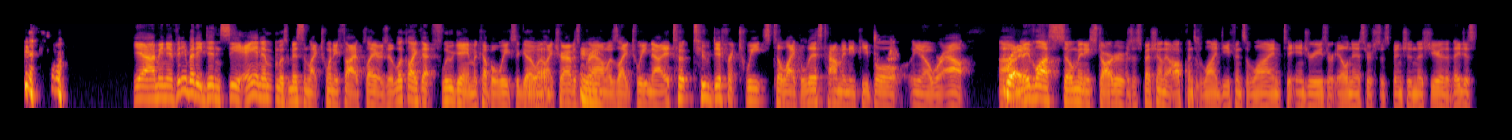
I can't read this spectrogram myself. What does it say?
yeah, I mean, if anybody didn't see, A and M was missing like 25 players. It looked like that flu game a couple weeks ago yeah. when like Travis mm-hmm. Brown was like tweeting out. It took two different tweets to like list how many people you know were out. Um, right. They've lost so many starters, especially on the offensive line, defensive line, to injuries or illness or suspension this year. That they just,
